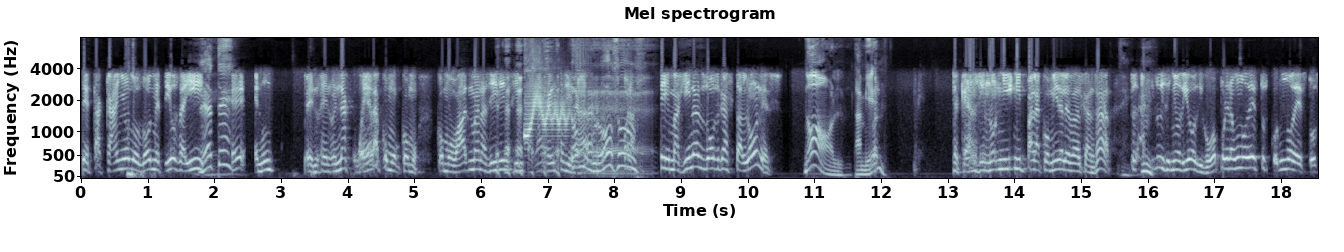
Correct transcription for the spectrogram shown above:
de tacaños los dos metidos ahí. Fíjate. eh, en un en, en una cueva como como como Batman así sin, sin pagar renta ni nada. Ahora, ¿Te imaginas dos gastalones? No, también. Se quedan sin, no, ni, ni para la comida les va a alcanzar. Entonces, así lo diseñó Dios. Dijo, voy a poner a uno de estos con uno de estos.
